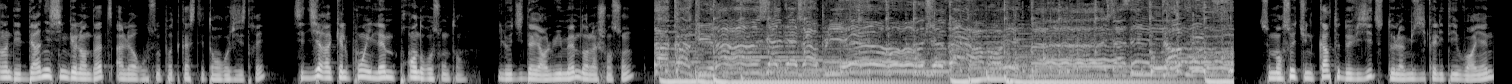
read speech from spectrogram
Un des derniers singles en date à l'heure où ce podcast est enregistré, c'est dire à quel point il aime prendre son temps. Il le dit d'ailleurs lui-même dans la chanson. Ce morceau est une carte de visite de la musicalité ivoirienne,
